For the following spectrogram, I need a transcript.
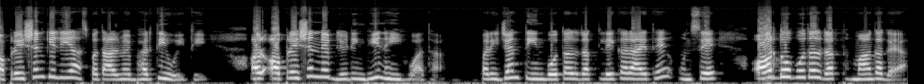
ऑपरेशन के लिए अस्पताल में भर्ती हुई थी और ऑपरेशन में ब्लीडिंग भी नहीं हुआ था। परिजन तीन बोतल रक्त लेकर आए थे। उनसे और दो बोतल रक्त मांगा गया,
